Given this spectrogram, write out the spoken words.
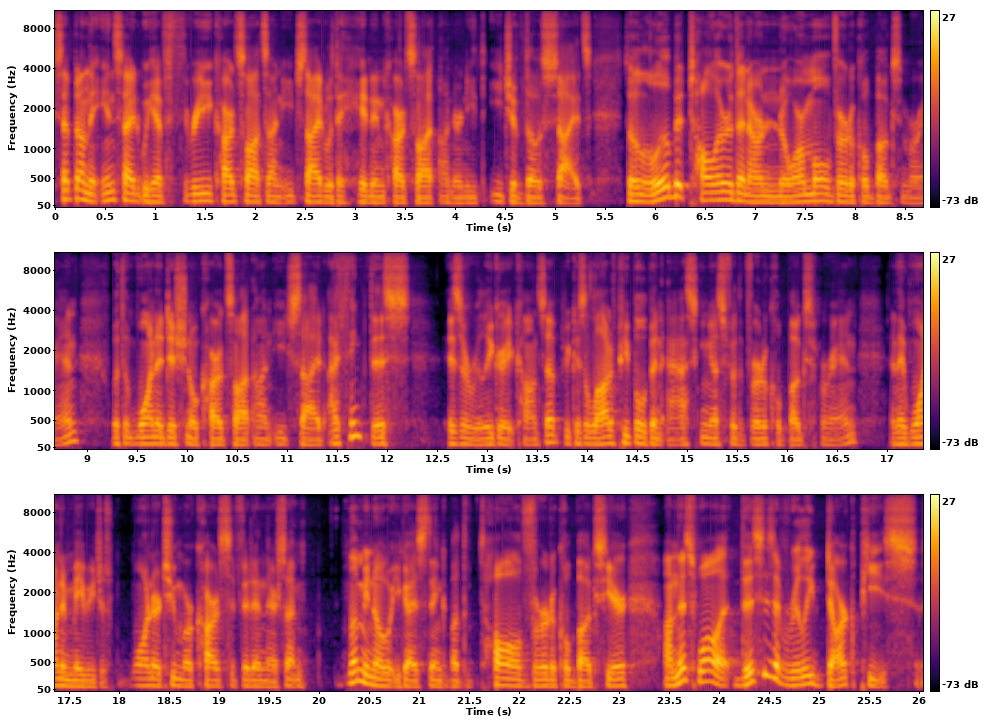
except on the inside, we have three card slots on each side with a hidden card slot underneath each of those sides. So a little bit taller than our normal vertical Bugs Moran with one additional card slot on each side. I think this is a really great concept because a lot of people have been asking us for the vertical Bugs Moran and they wanted maybe just one or two more cards to fit in there. So I'm let me know what you guys think about the tall vertical bugs here. On this wallet, this is a really dark piece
